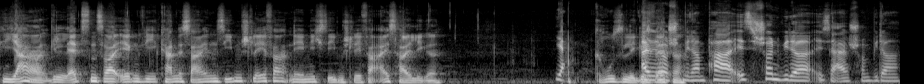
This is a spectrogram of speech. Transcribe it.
ja, letztens war irgendwie, kann es sein, Siebenschläfer? Nee, nicht Siebenschläfer, Eisheilige. Ja. Gruseliges also Wetter. schon wieder ein paar, ist schon wieder, ist ja schon wieder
